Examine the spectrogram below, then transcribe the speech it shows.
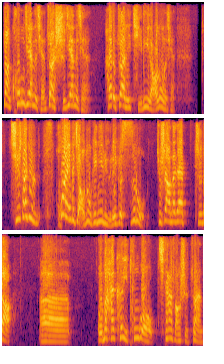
赚空间的钱，赚时间的钱，还有赚你体力劳动的钱。其实他就是换一个角度给你捋了一个思路，就是让大家知道，呃，我们还可以通过其他方式赚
